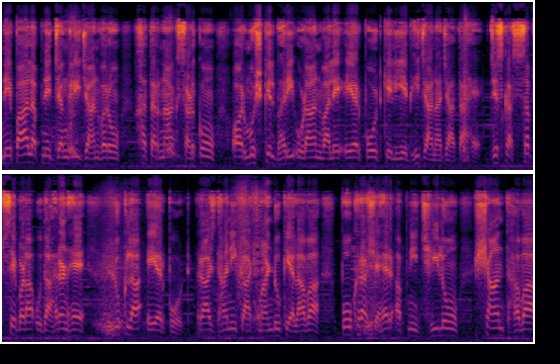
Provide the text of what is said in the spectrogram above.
नेपाल अपने जंगली जानवरों, खतरनाक सड़कों और मुश्किल भरी उड़ान वाले एयरपोर्ट के लिए भी जाना जाता है, जिसका सबसे बड़ा उदाहरण है लुकला एयरपोर्ट। राजधानी काठमांडू के अलावा पोखरा शहर अपनी झीलों, शांत हवा,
